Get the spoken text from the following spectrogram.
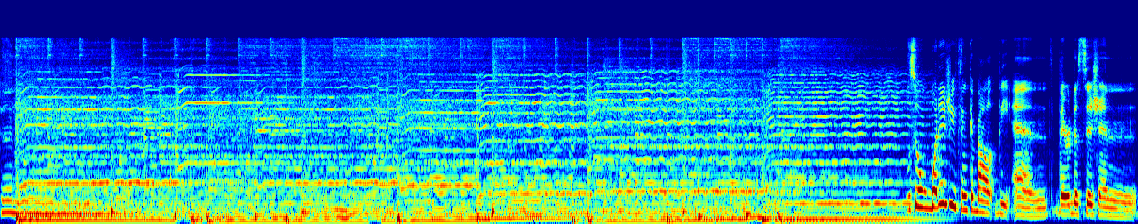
चले So, what did you think about the end, their decision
